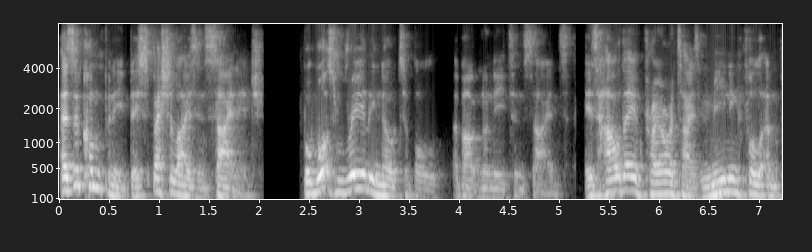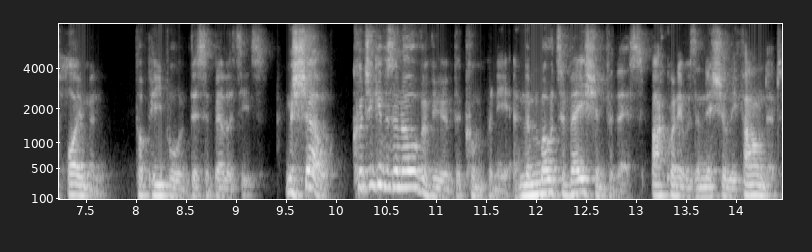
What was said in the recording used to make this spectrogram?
As a company, they specialize in signage. But what's really notable about Nuneaton Signs is how they have prioritized meaningful employment for people with disabilities. Michelle, could you give us an overview of the company and the motivation for this back when it was initially founded?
